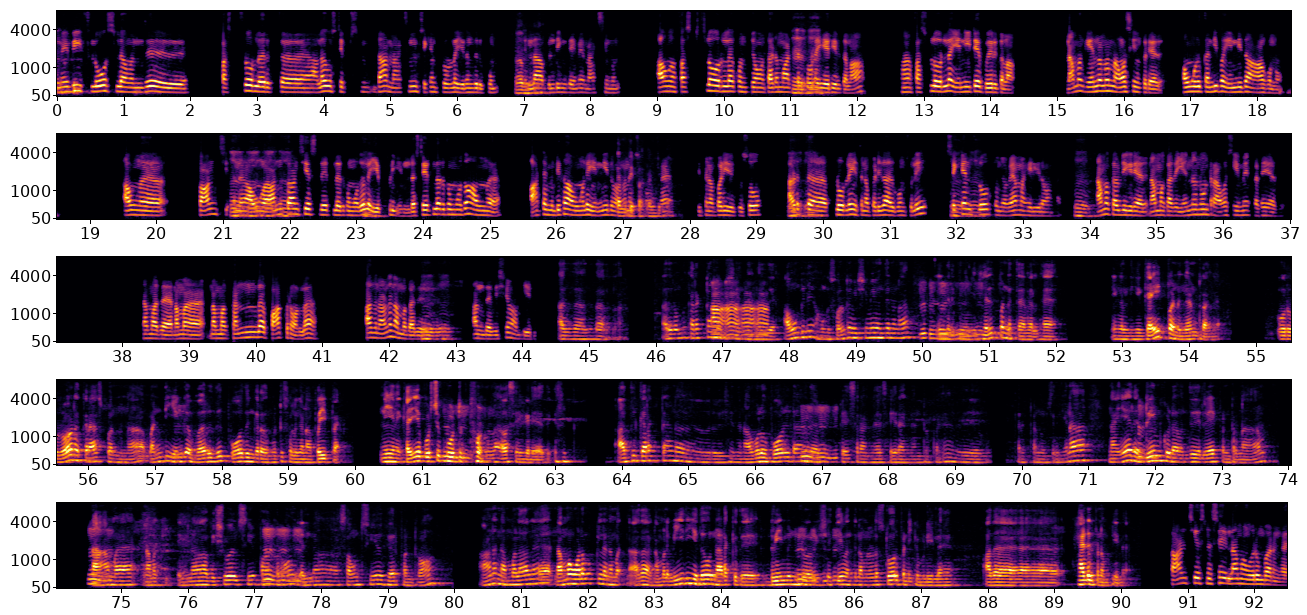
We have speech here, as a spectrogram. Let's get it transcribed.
மேபி ஃப்ளோர்ஸ்ல வந்து ஃபர்ஸ்ட் ஃப்ளோர்ல இருக்க அளவு ஸ்டெப்ஸ் தான் மேக்ஸிமம் செகண்ட் ஃப்ளோர்ல இருந்திருக்கும். எல்லா பில்டிங்லயுமே மேக்ஸிமம் அவங்க ஃபர்ஸ்ட் ஃப்ளோர்ல கொஞ்சம் தடுமாற்றத்தோட. ஏறி இருக்கலாம் ஃபர்ஸ்ட் ஃப்ளோர்ல எண்ணிட்டே போயிருக்கலாம் நமக்கு எண்ணணும்னு அவசியம் கிடையாது அவங்களுக்கு கண்டிப்பா எண்ணி தான் ஆகணும் அவங்க கான்சி அவங்க. அன்கான்சியஸ் ஸ்டேட்ல இருக்கும் போதோ இல்ல. எப்படி எந்த ஸ்டேட்ல இருக்கும் போதோ அவங்க ஆட்டோமேட்டிக்கா அவங்களே எண்ணிடுவாங்கன்னு இத்தனை படி இருக்கு ஸோ அடுத்த ஃப்ளோர்லயும் இத்தனை படி தான் இருக்கும்னு சொல்லி செகண்ட். ஃப்ளோர் கொஞ்சம் வேகமா ஏறிடுவாங்க. நமக்கு அப்படி கிடையாது நமக்கு அதை எண்ணணுன்ற அவசியமே கிடையாது நம்ம அதை நம்ம நம்ம கண்ணில் பாக்குறோம்ல அதனால நமக்கு அது. அந்த விஷயம் அப்படி இருக்கு அதுதான் அதுதான் அதுதான். அது ரொம்ப கரெக்டான விஷயம். இது அவங்களே அவங்க சொல்ற விஷயமே வந்து என்னன்னா எங்களுக்கு நீங்க ஹெல்ப் பண்ண தேவையில்ல. எங்களை நீங்க கைட் பண்ணுங்கன்றாங்க. ஒரு ரோட கிராஸ் பண்ணுனா வண்டி எங்க வருது போகுதுங்கிறத மட்டும் சொல்லுங்க நான் போய்ப்பேன். நீ எனக்கு கையை பிடிச்சி கூட்டிட்டு. போகணும்னு அவசியம் கிடையாது. அது கரெக்டான ஒரு விஷயம் தானே. அவ்வளவு போல்டா அதை. பேசுறாங்க செய்யறாங்கன்றப்ப அது கரெக்டான விஷயம். ஏன்னா நான் ஏன் அதை ட்ரீம் கூட வந்து ரிலேட் பண்றேன்னா. நாம நமக்கு எல்லா விஷுவல்ஸையும் ம், பார்க்குறோம் ம், ம். எல்லா சவுண்ட்ஸையும் ஹியர் பண்றோம். ஆனா நம்மளால நம்ம உடம்புக்குள்ள நம்ம அதான் நம்மளை மீறி ஏதோ நடக்குது ட்ரீம்ன்ற ஒரு விஷயத்தையே வந்து நம்மளால ஸ்டோர் பண்ணிக்க முடியல அத ஹேண்டில் பண்ண முடியல. கான்சியஸ்னஸே இல்லாம வரும் பாருங்க.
